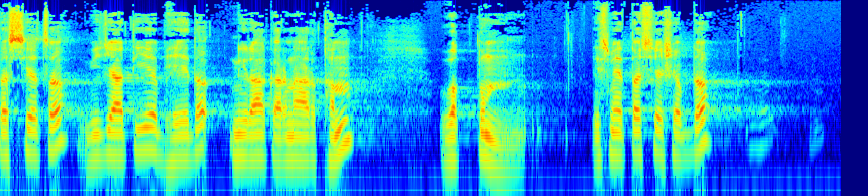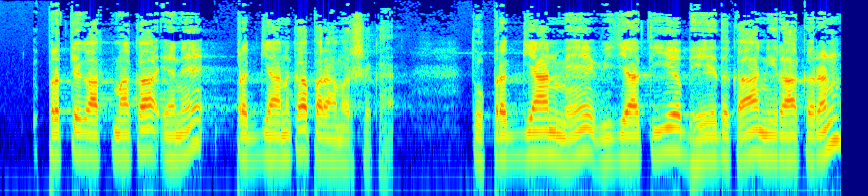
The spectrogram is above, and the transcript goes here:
तस्य च विजातीय भेद निराकरणार्थम वक्तुम। इसमें तस्य शब्द प्रत्येगात्मा का, यानी प्रज्ञान का परामर्शक है। तो प्रज्ञान में विजातीय भेद का निराकरण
